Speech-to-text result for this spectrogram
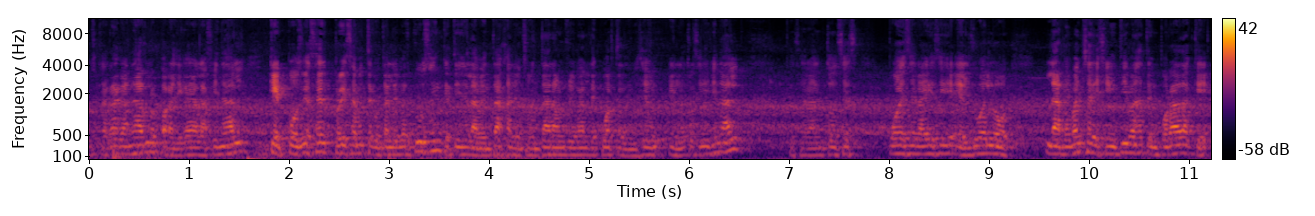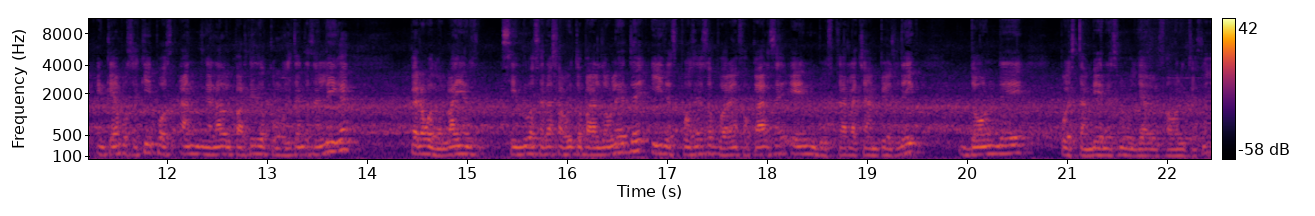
buscará ganarlo para llegar a la final, que podría ser precisamente contra el Leverkusen, que tiene la ventaja de enfrentar a un rival de cuarta dimensión en la otra semifinal, que será entonces, puede ser ahí sí el duelo, la revancha definitiva de esa temporada que, en que ambos equipos han ganado el partido como visitantes en liga, pero bueno, el Bayern sin duda será favorito para el doblete y después de eso podrá enfocarse en buscar la Champions League, donde pues también es uno ya de los favoritos. ¿no?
